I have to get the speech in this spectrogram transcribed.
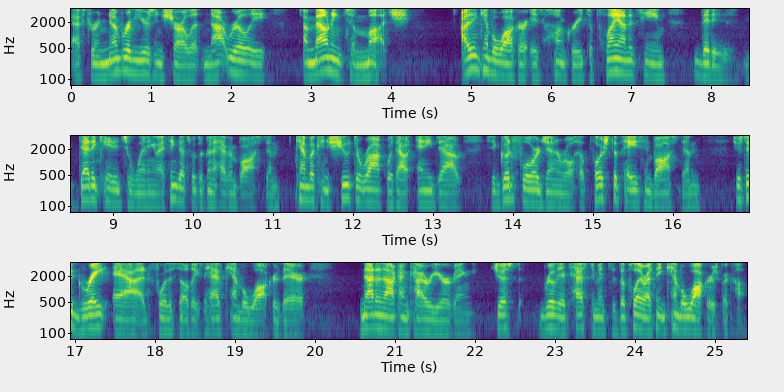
After a number of years in Charlotte, not really amounting to much, I think Kemba Walker is hungry to play on a team that is dedicated to winning, and I think that's what they're going to have in Boston. Kemba can shoot the rock without any doubt. He's a good floor general. He'll push the pace in Boston. Just a great ad for the Celtics to have Kemba Walker there. Not a knock on Kyrie Irving, just really a testament to the player I think Kemba Walker has become.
